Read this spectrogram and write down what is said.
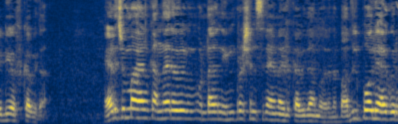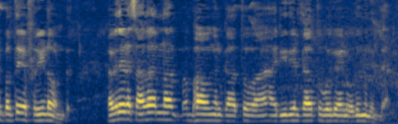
ഐഡിയ ഓഫ് കവിത. അയാൾ ചുമ്മാ അയാൾക്ക് അന്നേരം ഉണ്ടാകുന്ന ഇംപ്രഷൻസിനെയാണ് അയാൾ കവിത എന്ന് പറയുന്നത്. അപ്പം അതിൽ പോലും അയാൾക്ക് ഒരു പ്രത്യേക ഫ്രീഡം ഉണ്ട്. കവിതയുടെ സാധാരണ ഭാവങ്ങൾക്കകത്തോ ആ രീതികൾക്കകത്തോ പോലും അയാൾ ഒതുങ്ങുന്നില്ല.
